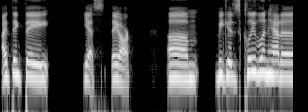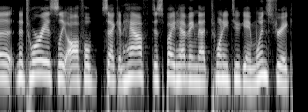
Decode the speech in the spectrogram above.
I think they, yes, they are. Um, because Cleveland had a notoriously awful second half, despite having that 22 game win streak.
